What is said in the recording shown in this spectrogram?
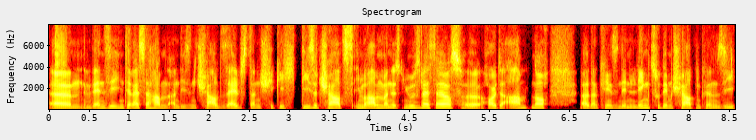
Ähm, wenn Sie Interesse haben an diesem Chart selbst, dann schicke ich diese Charts im Rahmen meines Newsletters äh, heute Abend noch. Äh, dann kriegen Sie den Link zu dem Chart und können Sie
